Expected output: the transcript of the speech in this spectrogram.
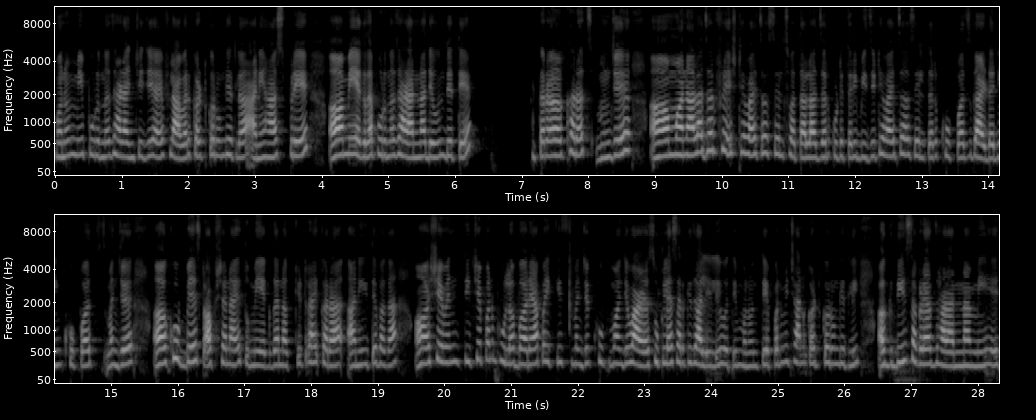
म्हणून मी पूर्ण झाडांची जी आहे फ्लावर कट करून घेतलं. आणि हा स्प्रे मी एकदा पूर्ण झाडांना देऊन देते. तर खरंच म्हणजे मनाला जर फ्रेश ठेवायचं असेल स्वतःला जर कुठेतरी बिझी ठेवायचं असेल तर खूपच गार्डनिंग खूपच म्हणजे खूप बेस्ट ऑप्शन आहे. तुम्ही एकदा नक्की ट्राय करा. आणि इथे बघा शेवंतीचे पण फुलं बऱ्यापैकीच म्हणजे खूप म्हणजे वाळ सुकल्यासारखी झालेली होती म्हणून ते पण मी छान कट करून घेतली. अगदी सगळ्या झाडांना मी हे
